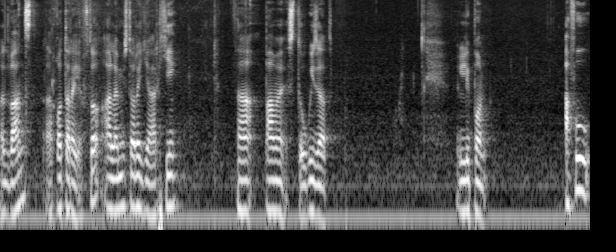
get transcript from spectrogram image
advanced αργότερα γι' αυτό αλλά εμείς τώρα για αρχή θα πάμε στο wizard. Λοιπόν αφού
